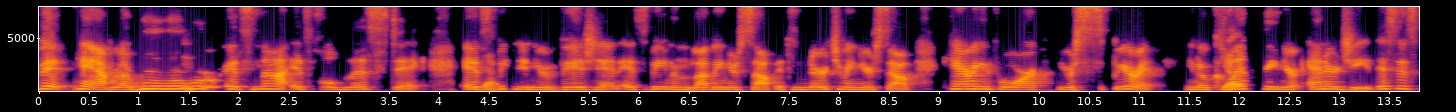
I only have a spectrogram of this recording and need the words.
fit camp We're like woo woo Mm, woo. It's not, it's holistic. It's Yeah. being in your vision, it's being in loving yourself, it's nurturing yourself, caring for your spirit, you know, Yep. cleansing your energy. This is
